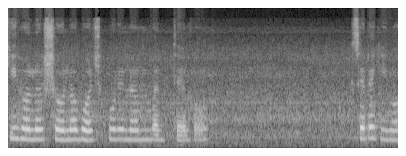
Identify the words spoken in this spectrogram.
কি হলো? ষোলো ভোজপুরি নাম্বার দেব। সেটা কি গো?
